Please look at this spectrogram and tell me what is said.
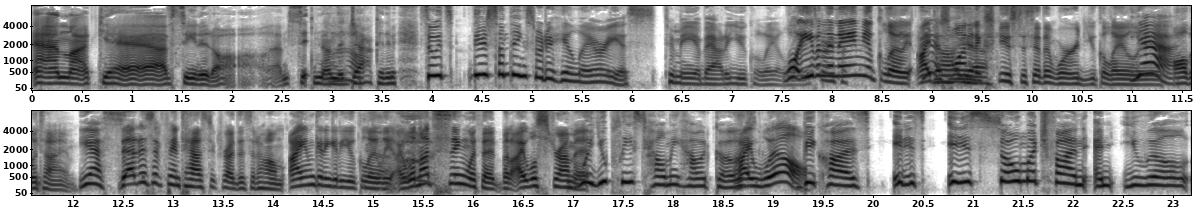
and like, yeah, I've seen it all. I'm sitting on the dock of the bay. So it's, there's something sort of hilarious to me about a ukulele. Well, even the fun. name ukulele. I just Yeah. want an Yeah. Excuse to say the word ukulele Yeah. all the time. Yes. That is a fantastic try this at home. I am going to get a ukulele. I will not sing with it, but I will strum it. Will you please tell me how it goes? I will. because it is it is so much fun, and you will.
